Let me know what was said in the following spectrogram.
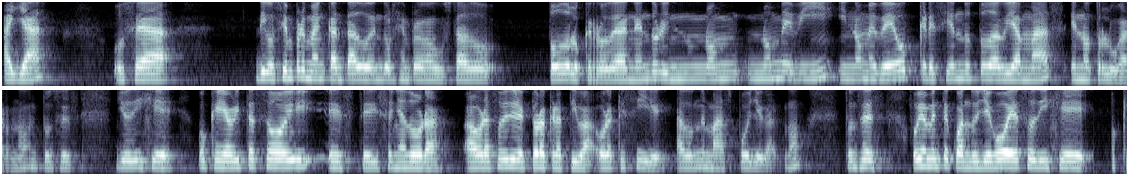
allá. O sea, digo, siempre me ha encantado Endor, siempre me ha gustado todo lo que rodea en Endor y no, no me vi y no me veo creciendo todavía más en otro lugar, ¿no? Entonces yo dije, ok, ahorita soy este, diseñadora, ahora soy directora creativa, ahora qué sigue, ¿a dónde más puedo llegar, no? Entonces, obviamente cuando llegó eso dije, ok,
